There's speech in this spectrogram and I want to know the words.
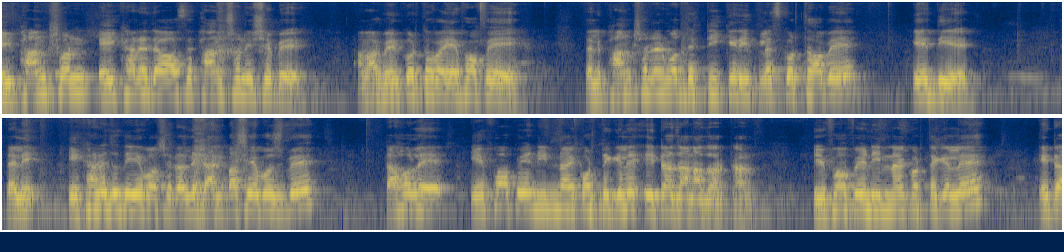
এই ফাংশন এইখানে দেওয়া আছে ফাংশন হিসেবে। আমার বের করতে হবে এফ অফ এ তাহলে ফাংশনের মধ্যে টিকে রিপ্লেস করতে হবে এ দিয়ে। তাহলে এখানে যদি এ বসে, তাহলে ডান পাশে বসবে। তাহলে এফ অফ এ নির্ণয় করতে গেলে এটা জানা দরকার। এফ অফ এ নির্ণয় করতে গেলে এটা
